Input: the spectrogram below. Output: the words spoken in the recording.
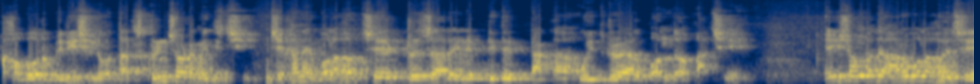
খবর বেরিয়েছিল, তার স্ক্রিনশট আমি দিচ্ছি। যেখানে বলা হচ্ছে ট্রেজার এনএফটিতে টাকা উইথড্রয়াল বন্ধ আছে। এই সংবাদে আরও বলা হয়েছে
